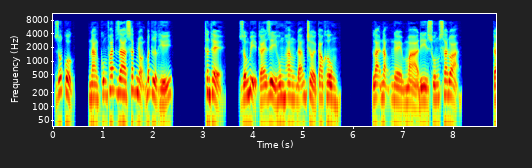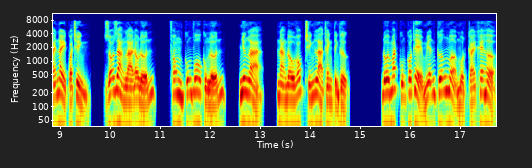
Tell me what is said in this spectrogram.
Rốt cuộc, nàng cũng phát ra sắc nhọn bất lực hí. Thân thể, giống bị cái gì hung hăng đáng trời cao không. Lại nặng nghề mà đi xuống xa đoạn. Cái này quá trình, rõ ràng là đau đớn, phong cũng vô cùng lớn, nhưng là, nàng đầu góc chính là thanh tỉnh thực. Đôi mắt cũng có thể miễn cưỡng mở một cái khe hở,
